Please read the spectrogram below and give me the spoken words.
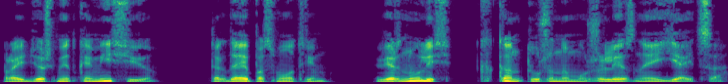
Пройдешь медкомиссию, тогда и посмотрим. Вернулись к контуженному железные яйца.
